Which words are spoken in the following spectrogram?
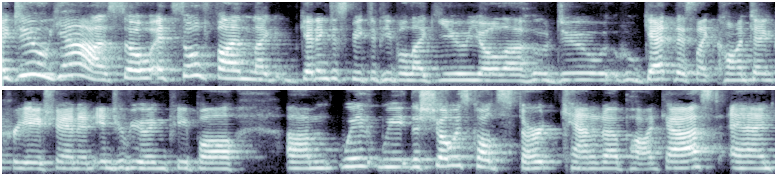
I do, yeah. So it's so fun, like getting to speak to people like you, Yola, who do who get this like content creation and interviewing people. Um, we, we the show is called Start Canada Podcast, and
